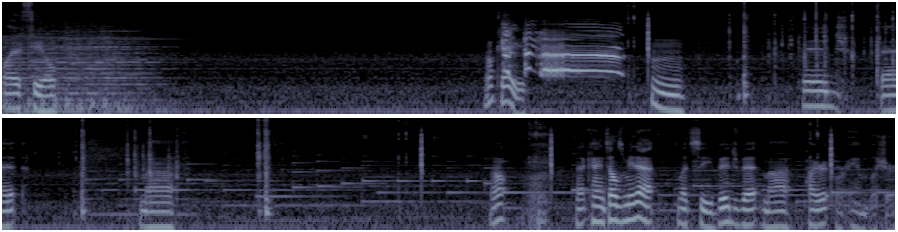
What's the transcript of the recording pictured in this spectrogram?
what I feel. Okay. Hmm. Pidge, vet, moth. Oh, that kind of tells me that. Let's see, Vig, Vet, Moth, Pirate, or Ambusher.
